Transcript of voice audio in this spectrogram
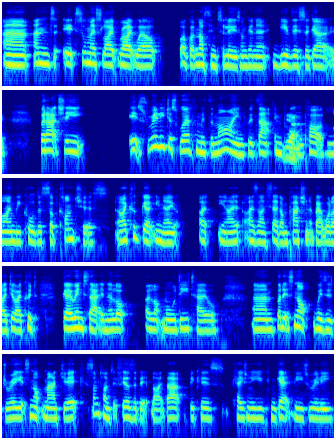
uh, and it's almost like, right, well, I've got nothing to lose. I'm going to give this a go. But actually, it's really just working with the mind, with that important yeah. part of the mind we call the subconscious. And I could go, you know, I, you know, as I said, I'm passionate about what I do. I could go into that in a lot, a lot more detail. Um, but it's not wizardry, it's not magic. Sometimes it feels a bit like that because occasionally you can get these really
